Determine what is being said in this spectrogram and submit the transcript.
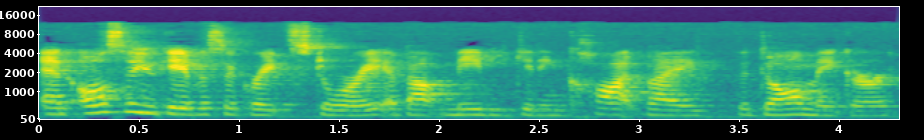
and also, you gave us a great story about maybe getting caught by the doll maker.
